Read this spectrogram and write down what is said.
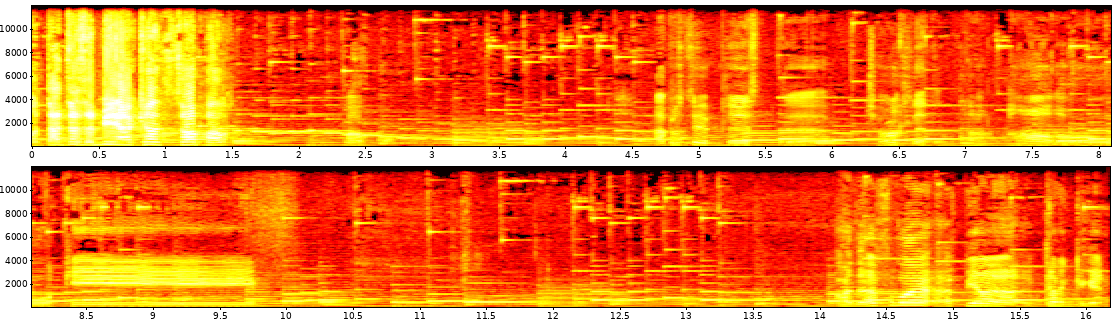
but that doesn't mean I can't stop her. Oh. I placed the chocolate in her mouth. Okay. Are the FBI, coming again?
